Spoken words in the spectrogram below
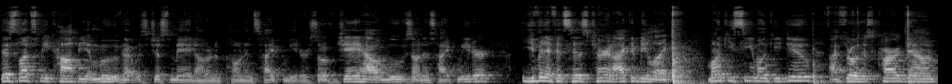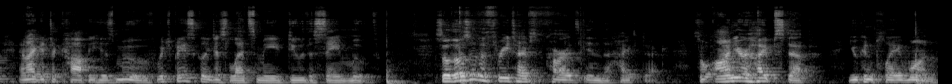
This lets me copy a move that was just made on an opponent's hype meter. So if Jayhow moves on his hype meter, even if it's his turn, I could be like, monkey see, monkey do, I throw this card down and I get to copy his move, which basically just lets me do the same move. So those are the three types of cards in the hype deck. So on your hype step, you can play one.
